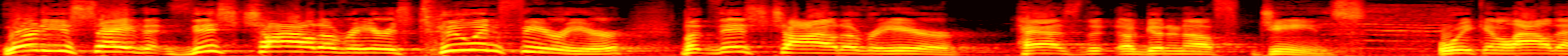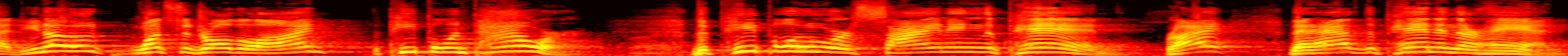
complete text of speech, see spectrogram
Where do you say that this child over here is too inferior, but this child over here has the, a good enough genes? Where we can allow that. Do you know who wants to draw the line? The people in power. The people who are signing the pen, right? That have the pen in their hand.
